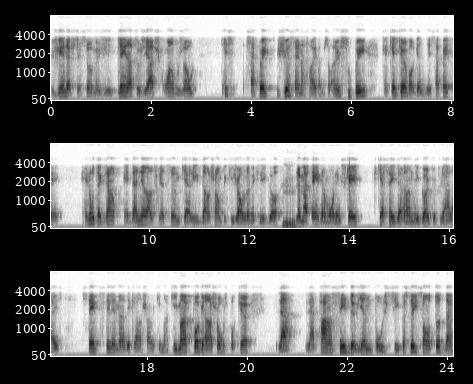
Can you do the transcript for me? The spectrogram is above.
Je viens d'acheter ça, mais j'ai plein d'enthousiasme. Je crois en vous autres. Ça peut être juste une affaire comme ça. Un souper que quelqu'un va organiser. Ça peut être un, un autre exemple, Daniel Alfredson qui arrive dans la chambre et qui jase avec les gars Hmm. le matin d'un morning skate puis qui essaye de rendre les gars un peu plus à l'aise. C'est un petit élément déclencheur qui manque. Il manque pas grand-chose pour que la, la pensée devienne positive. Parce que là, ils sont tous dans...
